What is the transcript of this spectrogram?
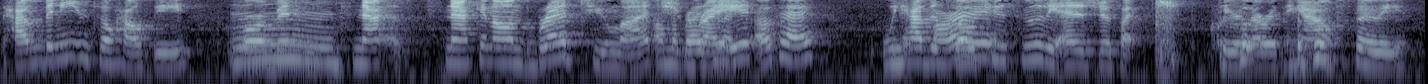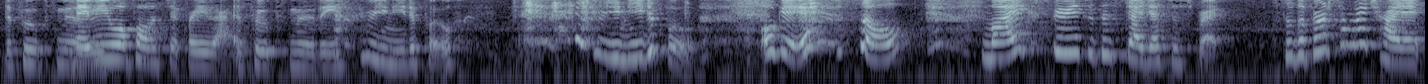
Haven't been eating so healthy or been snack, snacking on the bread too much, Mm. On the bread right? mix. Okay. We have this All go right. to smoothie and it's just like clears Poop- everything the out. poop smoothie. the poop smoothie. Maybe we'll post it for you guys. the poop smoothie. if you need a poo. if you need a poo. Okay, so my experience with this digestive spray. So the first time I tried it,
